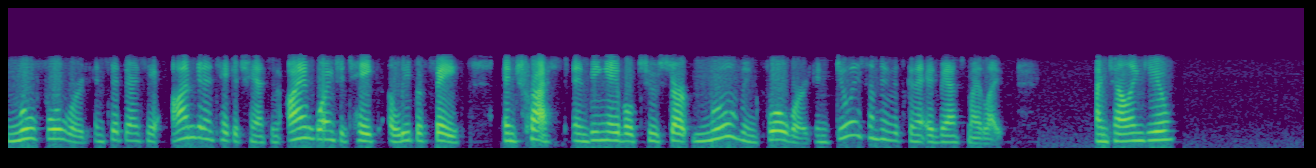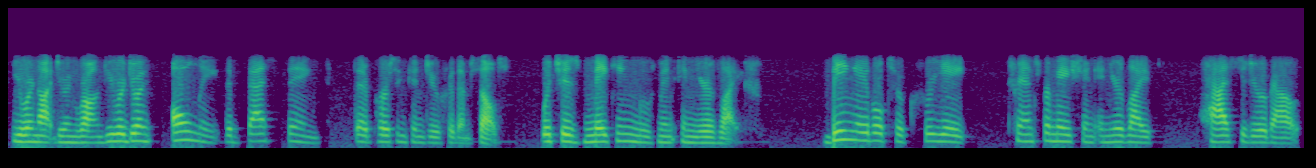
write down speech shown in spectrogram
move forward and sit there and say, I'm going to take a chance and I am going to take a leap of faith and trust and being able to start moving forward and doing something that's going to advance my life. I'm telling you, you are not doing wrong. You are doing only the best thing that a person can do for themselves, which is making movement in your life. Being able to create transformation in your life has to do about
